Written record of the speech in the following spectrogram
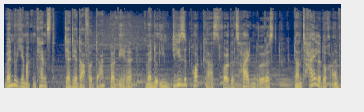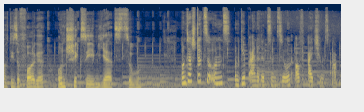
Wenn du jemanden kennst, der dir dafür dankbar wäre, wenn du ihm diese Podcast-Folge zeigen würdest, dann teile doch einfach diese Folge und schick sie ihm jetzt zu. Unterstütze uns und gib eine Rezension auf iTunes ab.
